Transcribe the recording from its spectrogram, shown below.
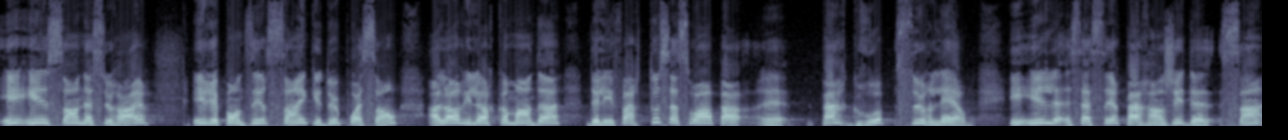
Et ils s'en assurèrent et répondirent cinq et deux poissons. Alors il leur commanda de les faire tous asseoir par, euh, par groupe sur l'herbe. Et ils s'assirent par rangées de 100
